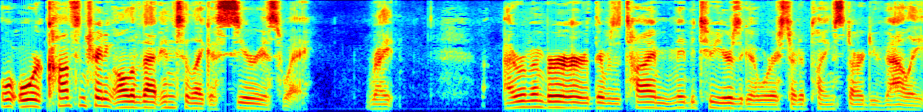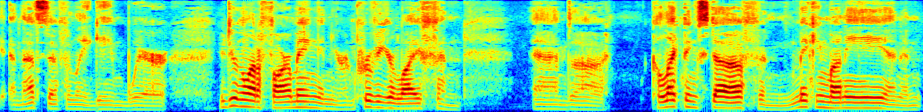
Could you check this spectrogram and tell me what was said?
or, or concentrating all of that into like a serious way, right? I remember there was a time maybe two years ago where I started playing Stardew Valley, and that's definitely a game where you're doing a lot of farming and you're improving your life and and uh, collecting stuff and making money and, and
